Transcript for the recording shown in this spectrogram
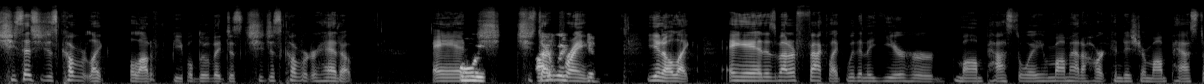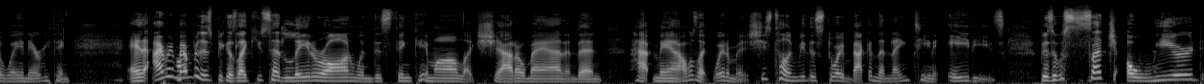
she says she just covered, like a lot of people do, they just, she just covered her head up. And oh she, she started would praying you know like and as a matter of fact like within a year her mom passed away. Her mom had a heart condition her mom passed away and everything. And i remember this because like you said later on when this thing came on like shadow man and then hat man i was like wait a minute she's telling me this story back in the 1980s because it was such a weird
